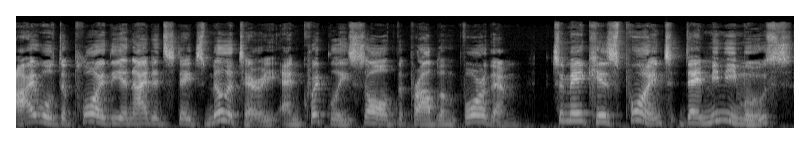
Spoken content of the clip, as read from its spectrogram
I will deploy the United States military and quickly solve the problem for them. To make his point, de minimis,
